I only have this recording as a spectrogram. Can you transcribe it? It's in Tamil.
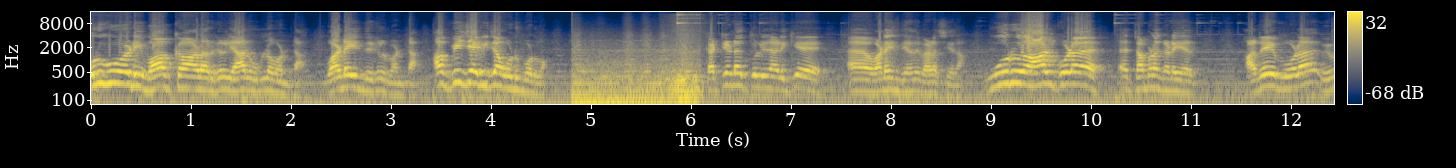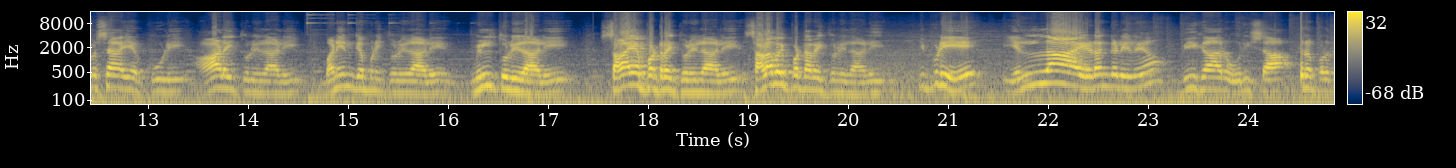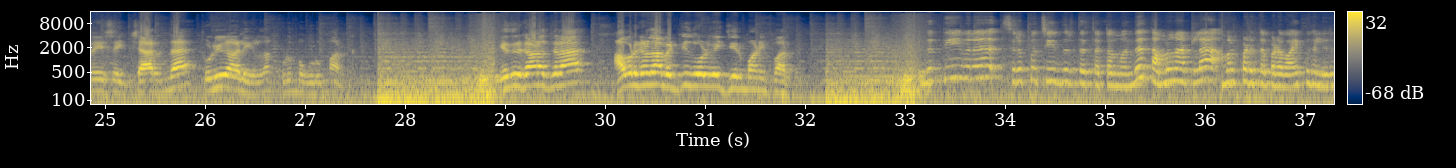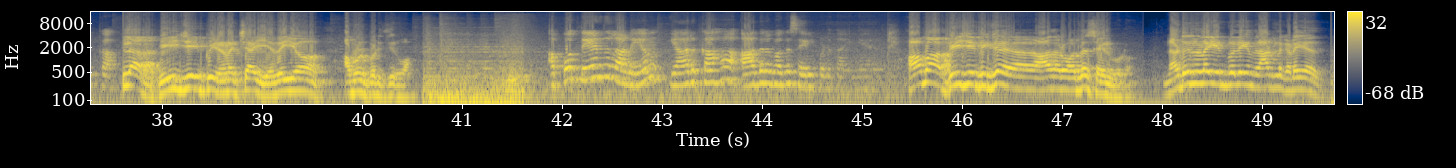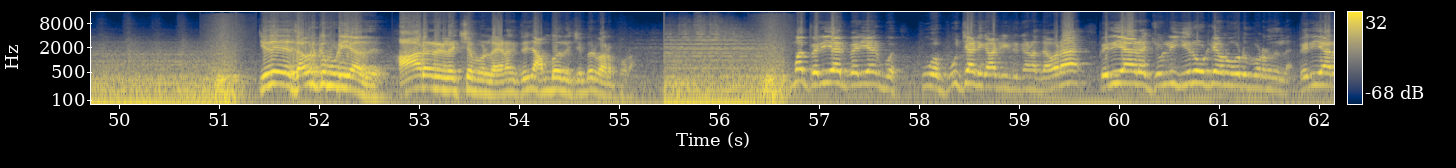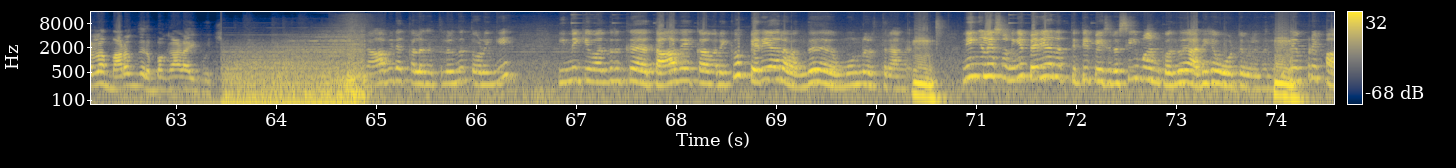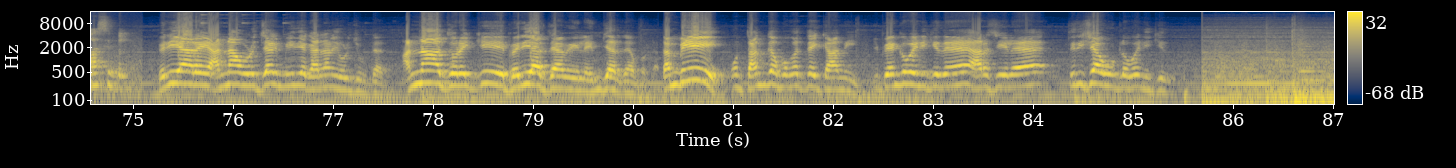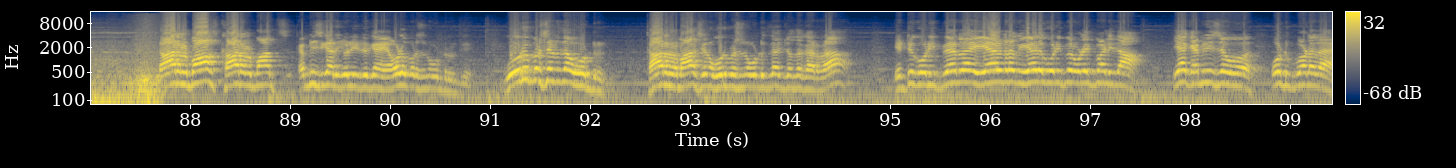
ஒரு கோடி வாக்காளர்கள் யார் உள்ள வந்துட்டான் வட இந்தியர்கள் வந்துட்டான் அவன் பிஜேபி தான் ஓட்டு போடுவான். கட்டிட தொழிலாளிக்கு வட இந்தியாவில் வேலை செய்யலாம் ஒரு ஆள் கூட தமிழம் கிடையாது. அதே போல் விவசாய கூலி ஆலை தொழிலாளி பனியன் கம்பெனி தொழிலாளி மில் தொழிலாளி சாயப்பட்டறை தொழிலாளி சலவை பட்டறை தொழிலாளி இப்படி எல்லா இடங்களிலையும் பீகார் ஒரிசா உத்தரப்பிரதேசை சார்ந்த தொழிலாளிகள் தான் குடும்ப குடும்பமாக இருக்குது எதிர்காலத்தில் அவர்கள் தான் வெற்றி தோல்வியை தீர்மானிப்பார்கள். இந்த தீவிர சிறப்பு சீர்திருத்த சட்டம் வந்து தமிழ்நாட்டுல அமல்படுத்தப்பட வாய்ப்புகள் இருக்கா? இல்ல பிஜேபி நினைச்சா எதையும் அமல்படுத்திடுவான் அப்போ தேர்தல் ஆணையம் யாருக்காக ஆதரவாக செயல்படுதாங்க? ஆமா பிஜேபிக்கு ஆதரவாக தான் செயல்படும். நடுநிலை என்பதே இந்த நாட்டில் கிடையாது. இது தவிர்க்க முடியாது. ஆறரை லட்சம் இல்லை எனக்கு தெரிஞ்சு ஐம்பது லட்சம் பேர் வரப்போறான் சும்மா பெரியார் பெரியார் பூச்சாடி காட்டிட்டு இருக்கானே தவிர பெரியாரை சொல்லி ஈரோட்லேயே அவனை ஓட்டு போடுறது இல்லை பெரியாரெல்லாம் மறந்து ரொம்ப காலம் ஆகி போச்சு. திராவிட கழகத்துல இருந்து தொடங்கி இன்னைக்கு வந்திருக்க தாவேக்கா வரைக்கும் பெரியார வந்து முன்னிறுத்துறாங்க. நீங்களே சொன்னீங்க பெரியார திட்டி பேசுற சீமானுக்கு வந்து அதிக ஓட்டு இது எப்படி பாசிபிள் பெரியாரை அண்ணா ஒழிச்சா மீதிய கருணாநிதி ஒழிச்சு விட்டார். அண்ணா துறைக்கு பெரியார் தேவையில்லை எம்ஜிஆர் தேவைப்பட்டார். தம்பி உன் தங்க முகத்தை காமி. இப்போ எங்க போய் நிக்குது? அரசியல திரிஷா வீட்ல போய் நிக்குது. காரல் மார்க்ஸ் காரல் மார்க்ஸ் கம்யூனிஸ்ட்காரர் சொல்லிட்டு இருக்கேன் எவ்வளவு பர்சன்ட் ஓட்டு இருக்கு? ஒரு பர்சன்ட் தான் ஓட்டு இருக்கு. காரல் மார்க்ஸ் என்ன ஒரு பர்சன்ட் ஓட்டுக்கு தான் சொந்தக்காரரா? எட்டு கோடி பேர்ல ஏழரை ஏழு கோடி பேர் உழைப்பாளி தான். ஏன் கம்யூனிஸ்ட் ஓட்டு போடல?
